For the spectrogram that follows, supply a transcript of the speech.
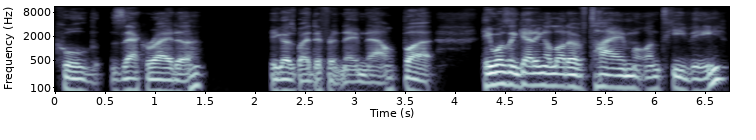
called Zack Ryder. He goes by a different name now, but he wasn't getting a lot of time on TV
